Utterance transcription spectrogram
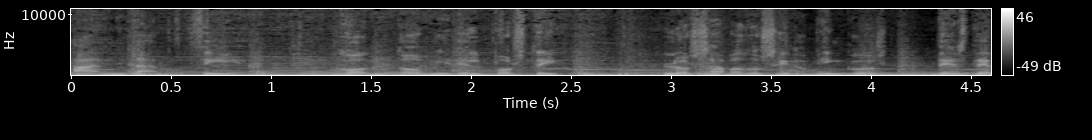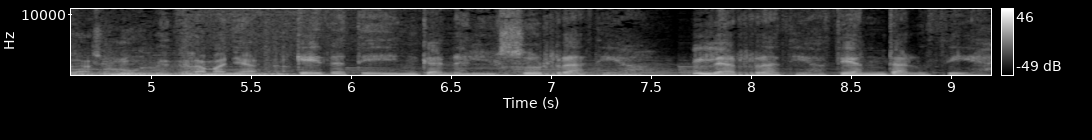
Andalucía, con Domi del Postigo, los sábados y domingos desde las 9 de la mañana. Quédate en Canal Sur Radio, la radio de Andalucía.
